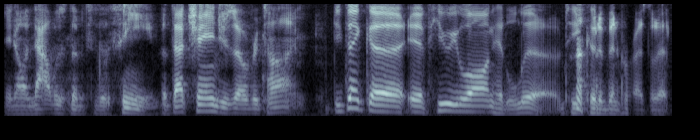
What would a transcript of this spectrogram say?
You know, and that was the the theme. But that changes over time. Do you think uh, if Huey Long had lived, he could have been president?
